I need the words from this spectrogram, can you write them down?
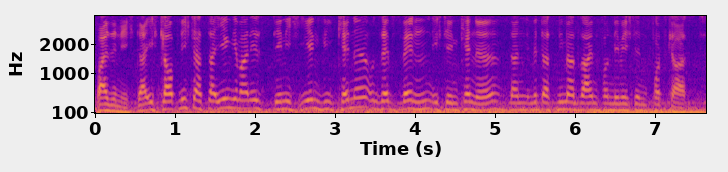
weiß ich nicht. Da, ich glaube nicht, dass da irgendjemand ist, den ich irgendwie kenne. Und selbst wenn ich den kenne, dann wird das niemand sein, von dem ich den Podcast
